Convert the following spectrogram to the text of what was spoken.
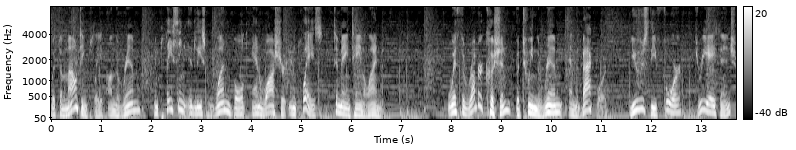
with the mounting plate on the rim and placing at least one bolt and washer in place to maintain alignment. With the rubber cushion between the rim and the backboard, use the four 3 8 inch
